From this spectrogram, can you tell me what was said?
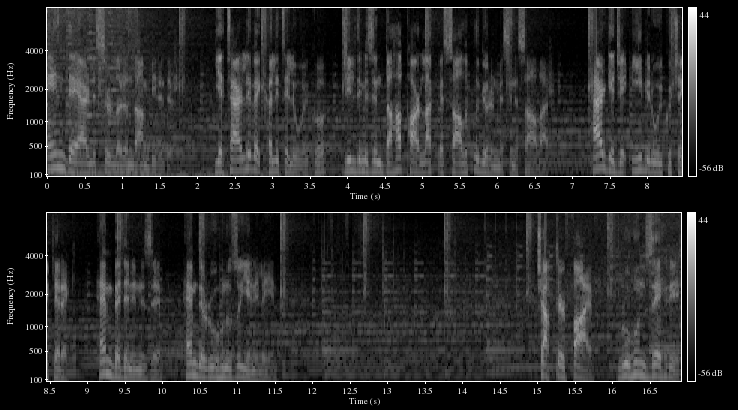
en değerli sırlarından biridir. Yeterli ve kaliteli uyku, cildimizin daha parlak ve sağlıklı görünmesini sağlar. Her gece iyi bir uyku çekerek, hem bedeninizi hem de ruhunuzu yenileyin. Chapter 5 Ruhun zehri,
